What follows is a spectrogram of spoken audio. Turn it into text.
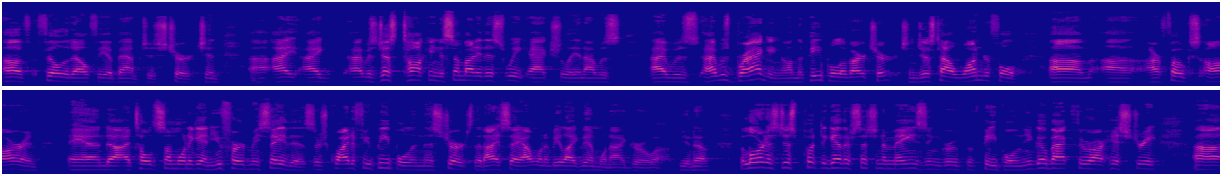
of Philadelphia Baptist Church. And uh, I, I, I was just talking to somebody this week, actually, and I was, I was, I was bragging on the people of our church and just how wonderful um, uh, our folks are. And, and uh, I told someone again, you've heard me say this. There's quite a few people in this church that I say I want to be like them when I grow up. You know, the Lord has just put together such an amazing group of people. And you go back through our history uh,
